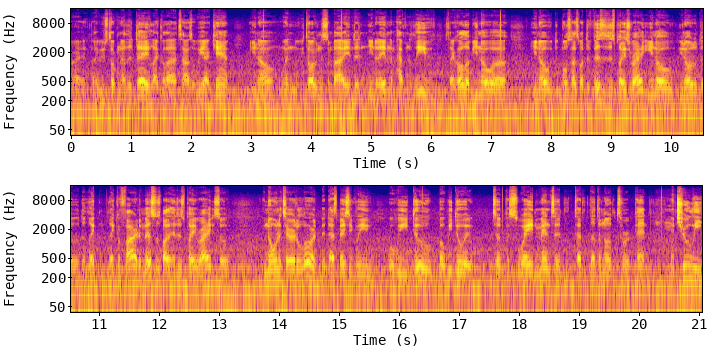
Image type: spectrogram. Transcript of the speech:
Right. Like we was talking the other day, like a lot of times when we at camp, you know, when we talking to somebody and then, you know, they end up having to leave, it's like, hold up, you know, uh, you know, the most High's about to visit this place, right? You know, you know, the the lake lake of fire, the missiles about to hit this place, right? So knowing the terror of the Lord, that- that's basically what we do, but we do it to persuade men to, to let them know to repent and truly,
